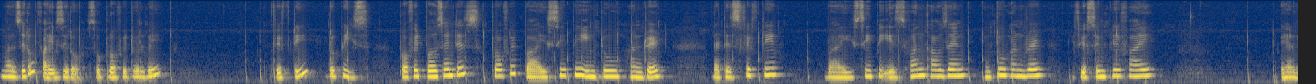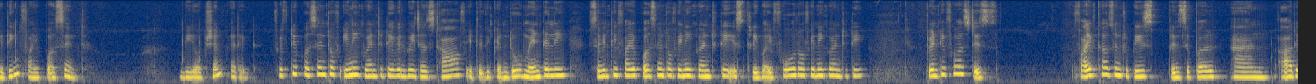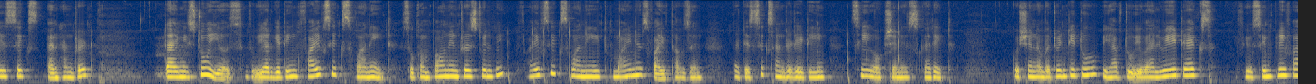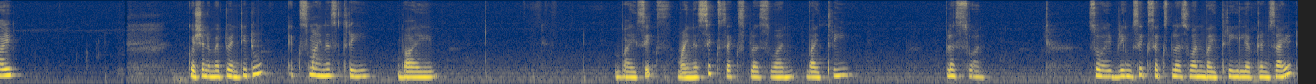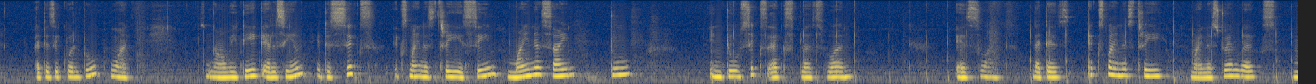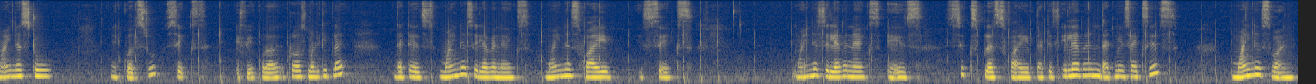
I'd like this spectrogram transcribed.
1050. So profit will be 50 rupees. Profit percent is profit by CP into 100 that is 50 by CP is 1000 into 100. If you simplify, we are getting 5%. B option correct. 50% of any quantity will be just half. It we can do mentally. 75% of any quantity is 3 by 4 of any quantity. 21st is 5000 rupees principal and R is 6 and 100 time is 2 years. So we are getting 5618. So compound interest will be 5618 minus 5000 that is 618. C option is correct. Question number 22, we have to evaluate x. If you simplify, question number 22, x minus 3 by by 6 minus 6x plus 1 by 3 plus 1. So I bring 6x plus 1 by 3 left hand side. That is equal to 1. So now we take LCM it is 6 x minus 3 is same. Minus sign 2 into 6x plus 1 is 1 that is x minus 3 minus 12x minus 2 equals to 6 if we cross multiply that is minus 11x minus 5 is 6 minus 11x is 6 plus 5 that is 11 that means x is minus 1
